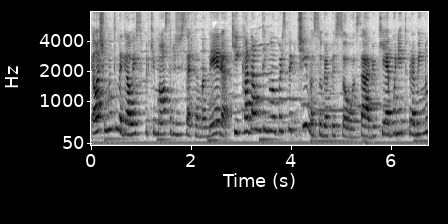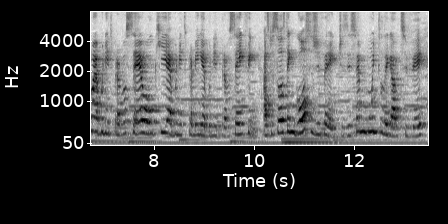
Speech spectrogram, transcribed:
Eu acho muito legal isso porque mostra, de certa maneira, que cada um tem uma perspectiva sobre a pessoa, sabe? O que é bonito para mim não é bonito para você, ou o que é bonito para mim é bonito para você, enfim. As pessoas têm gostos diferentes, isso é muito legal de se ver,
